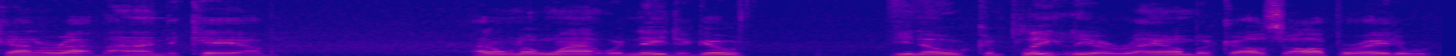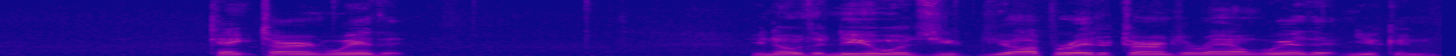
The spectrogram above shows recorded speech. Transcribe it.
kind of right behind the cab. I don't know why it would need to go, you know, completely around because the operator can't turn with it. You know, the new ones, you, the operator turns around with it and you can,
